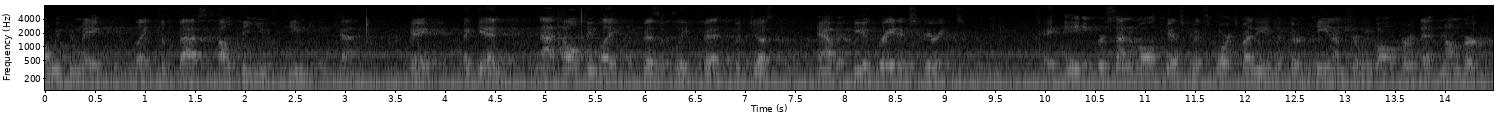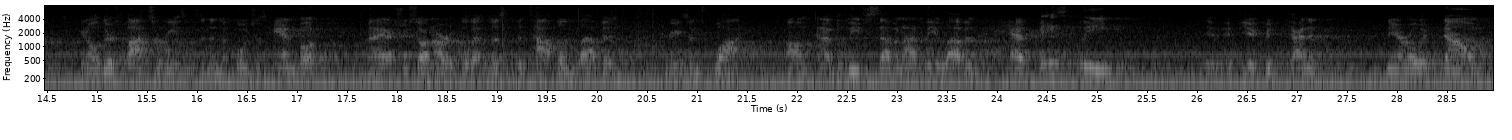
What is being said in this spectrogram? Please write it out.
how we can make like the best healthy youth teams we can. Okay, again, not healthy like physically fit, but just have it be a great experience. Okay, 80% of all kids quit sports by the age of 13. I'm sure we've all heard that number. You know, there's lots of reasons. And in the coach's handbook, I actually saw an article that listed the top 11 reasons why. Um, and I believe seven out of the 11 had basically, if you could kind of narrow it down,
